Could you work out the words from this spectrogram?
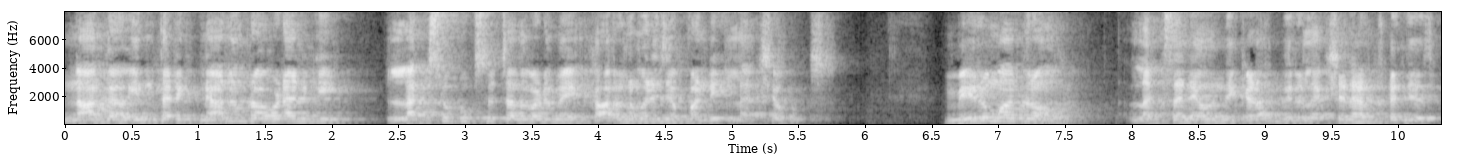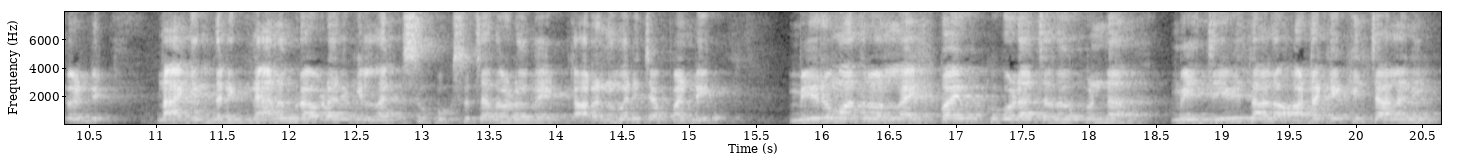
నాకు ఇంతటి జ్ఞానం రావడానికి లక్ష బుక్స్ చదవడమే కారణమని చెప్పండి లక్ష బుక్స్. మీరు మాత్రం లక్షనే ఉంది ఇక్కడ మీరు లక్షనే అర్థం చేసుకోండి. నాకు ఇంతటి జ్ఞానం రావడానికి లక్ష బుక్స్ చదవడమే కారణమని చెప్పండి. మీరు మాత్రం లైఫ్ బాయ్ బుక్ కూడా చదవకుండా మీ జీవితాలు ఆటకెక్కించాలని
